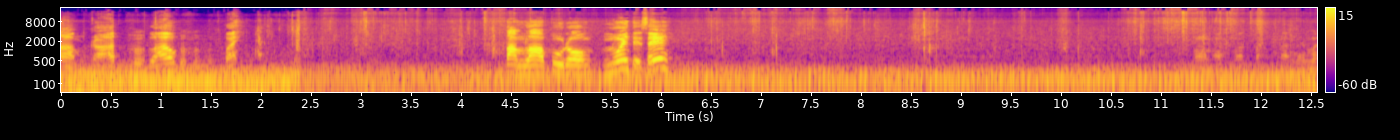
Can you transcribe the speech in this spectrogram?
ตาม การ์ดลาวไปตามลาปูรองหน่วยเตะเซได้ไหม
